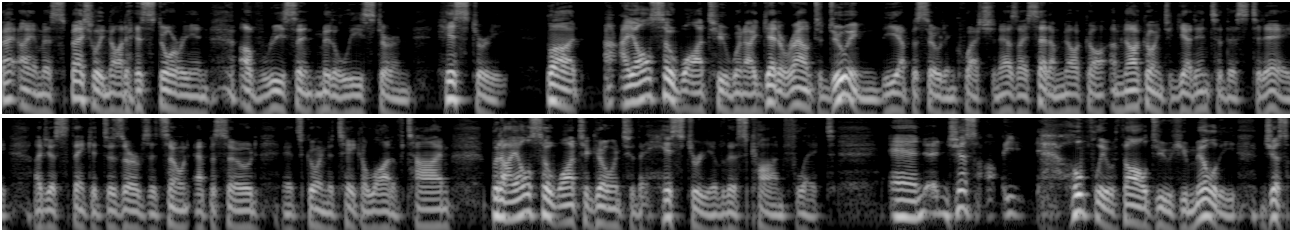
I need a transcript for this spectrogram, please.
I am especially not a historian of recent Middle Eastern history, but I also want to, when I get around to doing the episode in question, as I said, I'm not going. I'm not going to get into this today. I just think it deserves its own episode. It's going to take a lot of time, but I also want to go into the history of this conflict and just uh, hopefully with all due humility just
